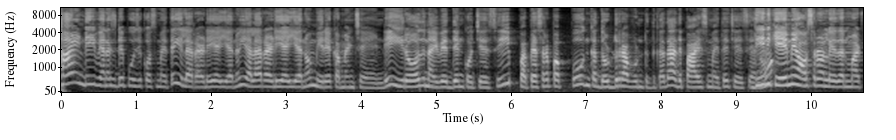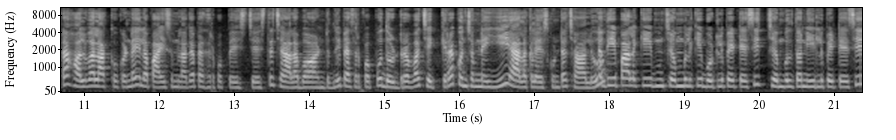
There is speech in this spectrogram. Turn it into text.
హాయ్ అండి వెనస్డే పూజ కోసం అయితే ఇలా రెడీ అయ్యాను. ఎలా రెడీ అయ్యానో మీరే కమెంట్ చేయండి. ఈ రోజు నైవేద్యంకి వచ్చేసి పెసరపప్పు ఇంకా దొడ్డు రవ్వ ఉంటుంది కదా అది పాయసం అయితే చేసాను దీనికి ఏమీ అవసరం లేదనమాట హల్వా లాక్కోకుండా ఇలా పాయసం లాగా పెసరపప్పు వేసి చేస్తే చాలా బాగుంటుంది. పెసరపప్పు దొడ్డు రవ్వ చక్కెర కొంచెం నెయ్యి యాలకలు వేసుకుంటే చాలు. దీపాలకి చెంబులకి బొట్లు పెట్టేసి చెంబులతో నీళ్ళు పెట్టేసి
